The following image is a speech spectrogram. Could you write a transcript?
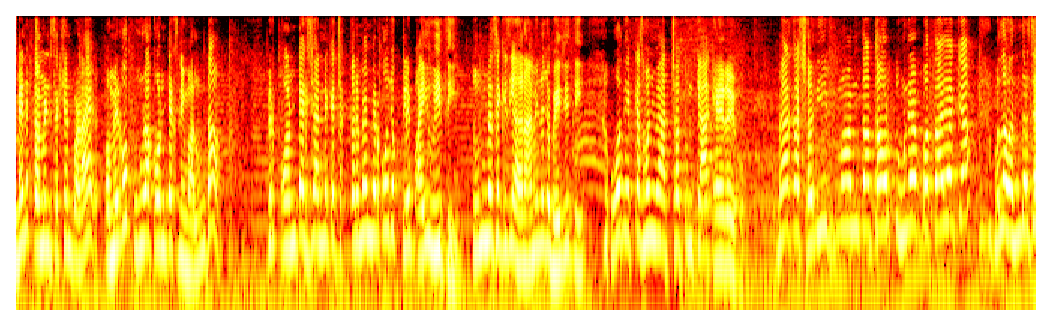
मैंने कमेंट सेक्शन पढ़ा है, और मेरे को पूरा कॉन्टेक्स्ट नहीं मालूम था। फिर कॉन्टेक्स्ट जानने के चक्कर में मेरे को जो क्लिप आई हुई थी, तुम में से किसी हरामी ने जो भेजी थी, वो देख के समझ में अच्छा तुम क्या कह रहे हो? मैं का शरीफ मानता था और तूने बताया क्या? मतलब अंदर से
